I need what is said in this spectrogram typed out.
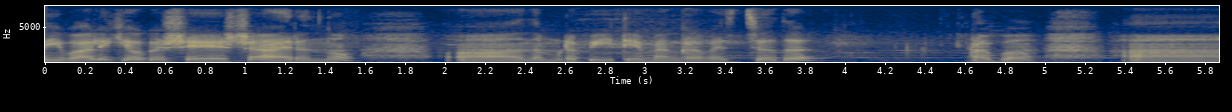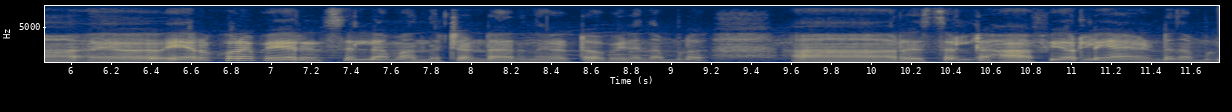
ദീപാവലിക്കൊക്കെ ശേഷമായിരുന്നു നമ്മുടെ പി ടി എം അംഗം വെച്ചത്. അപ്പോൾ ഏറെക്കുറെ പേരൻസ് എല്ലാം വന്നിട്ടുണ്ടായിരുന്നു കേട്ടോ. പിന്നെ നമ്മൾ റിസൾട്ട് ഹാഫ് ഇയർലി ആയതുകൊണ്ട് നമ്മൾ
